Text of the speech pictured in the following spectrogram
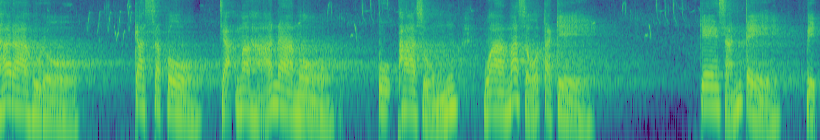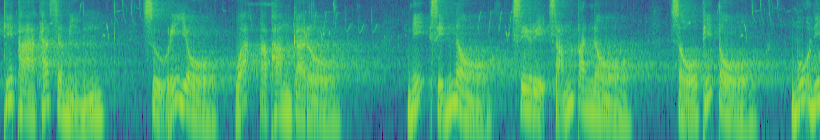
ทราหุโร กัสโป จะมหานาโม อุพาสุง วามโสตะเก เกสันเต ปิดทิพาคัสมิง สุริโยวะปะพังกโร นิสินโน สิริสัมปันโน โสพิโต มุนิ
